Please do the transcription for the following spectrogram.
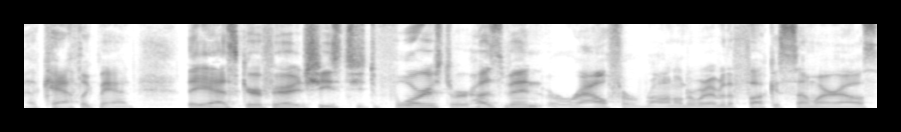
a Catholic man. They ask her if she's, she's divorced, or her husband, or Ralph, or Ronald, or whatever the fuck is somewhere else.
